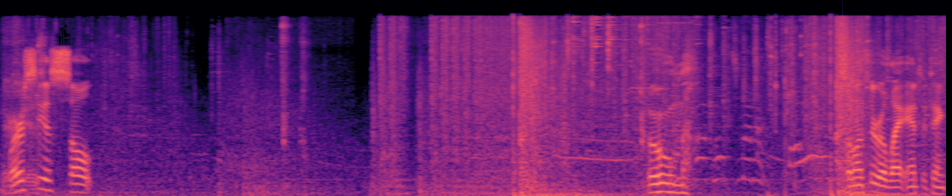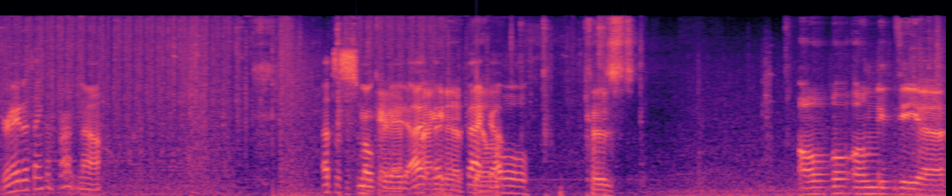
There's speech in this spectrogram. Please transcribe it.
There Where's the assault? Boom. Someone threw a light anti-tank grenade, I think, in front? No. That's a smoke Okay, grenade. I, I'm I gonna back bail. up. Oh, Because oh, only the uh,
